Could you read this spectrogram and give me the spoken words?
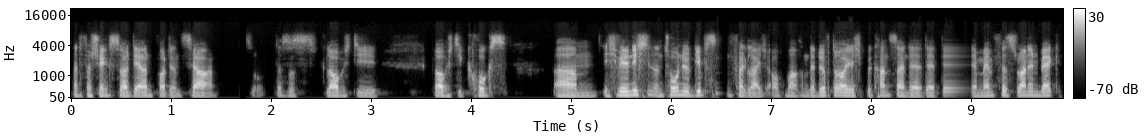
dann verschenkst du halt deren Potenzial. So, das ist, glaube ich, die, glaube ich, die Krux. Ähm, ich will nicht den Antonio Gibson-Vergleich auch machen. Der dürfte euch bekannt sein, der, der, der Memphis Running Back,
